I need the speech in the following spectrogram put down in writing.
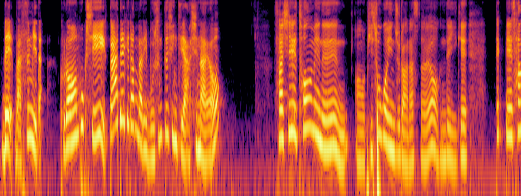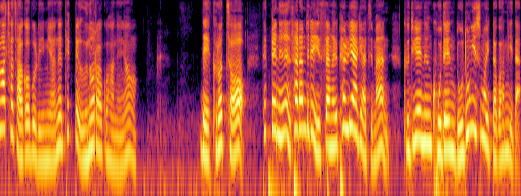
네, 맞습니다. 그럼 혹시 까대기란 말이 무슨 뜻인지 아시나요? 사실 처음에는 어, 비속어인 줄 알았어요. 근데 이게 택배 상하차 작업을 의미하는 택배 은어라고 하네요. 네, 그렇죠. 택배는 사람들의 일상을 편리하게 하지만 그 뒤에는 고된 노동이 숨어 있다고 합니다.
